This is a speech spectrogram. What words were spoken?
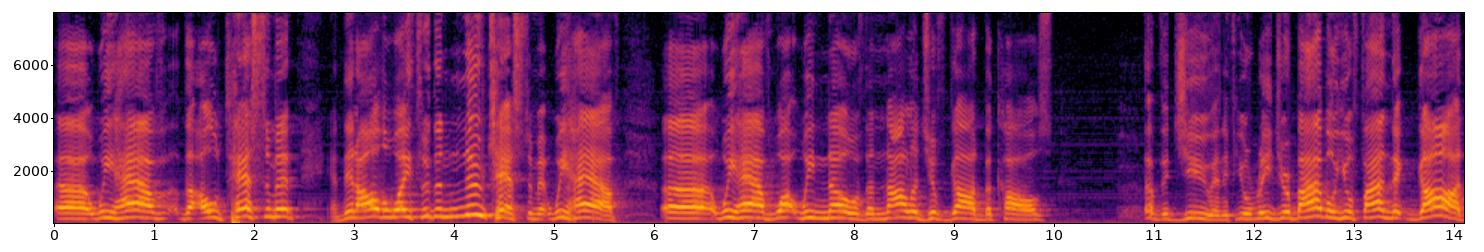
Uh, we have the Old Testament, and then all the way through the New Testament, we have, uh, we have what we know of the knowledge of God because of the Jew. And if you'll read your Bible, you'll find that God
